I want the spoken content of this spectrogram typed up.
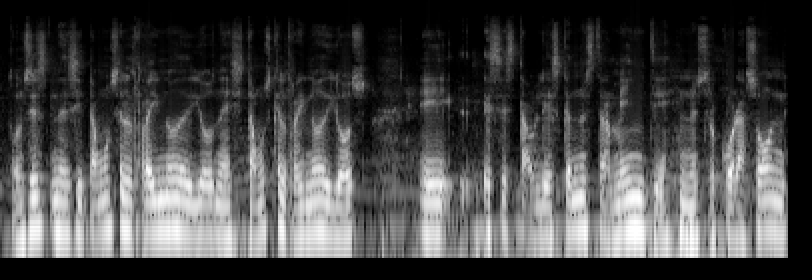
Entonces necesitamos el reino de Dios, necesitamos que el reino de Dios eh, se establezca en nuestra mente, en nuestro corazón,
